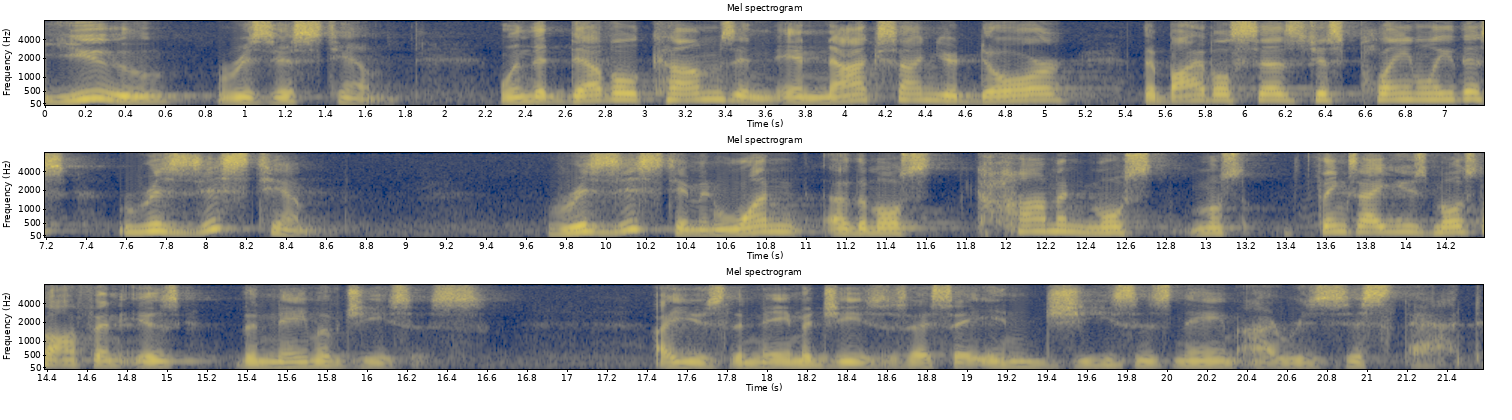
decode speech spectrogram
You resist him. When the devil comes and, and knocks on your door, the Bible says just plainly this resist him resist him. And one of the most common, most, most things I use most often is the name of Jesus. I use the name of Jesus. I say, In Jesus' name, I resist that.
